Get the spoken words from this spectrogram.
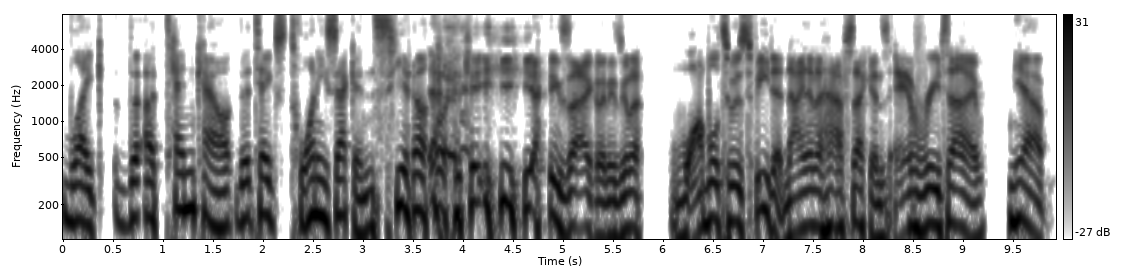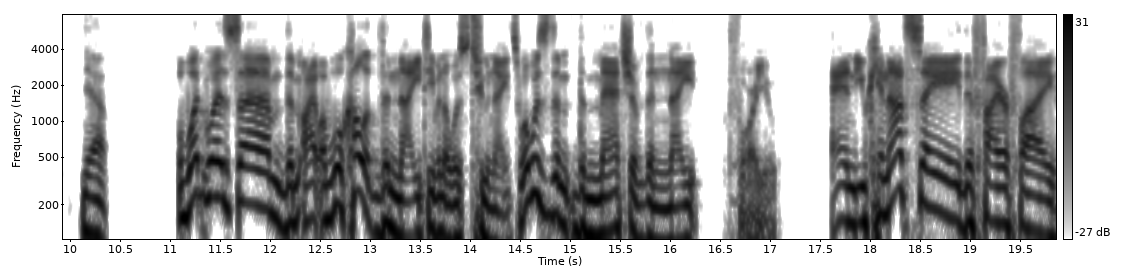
like the a 10 count that takes 20 seconds, you know? yeah, exactly. And he's going to wobble to his feet at nine and a half seconds every time. yeah. Yeah. What was um the I, we'll call it the night, even though it was two nights. What was the the match of the night for you? And you cannot say the Firefly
